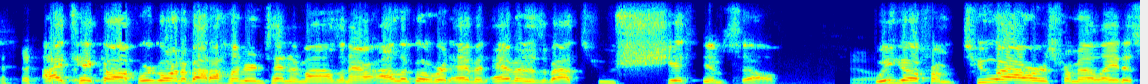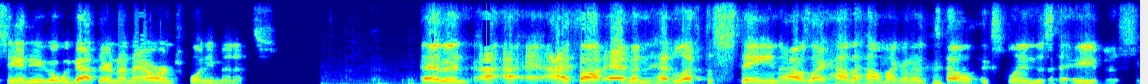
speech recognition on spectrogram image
I take off. We're going about 110 miles an hour. I look over at Evan. Evan is about to shit himself. Yeah. We go from two hours from LA to San Diego. We got there in an hour and 20 minutes. Evan, I, I, I thought Evan had left a stain. I was like, how the hell am I going to tell, explain this to Avis?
